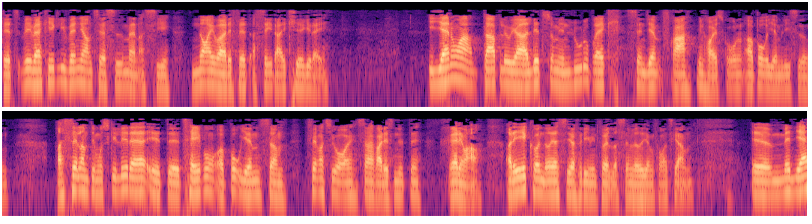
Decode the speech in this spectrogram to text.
Fedt. Ved I hvad, kan I ikke lige vende jer om til at sidde mand og sige, nøj hvor er det fedt at se dig i kirke i dag. I januar, der blev jeg lidt som en ludobrik sendt hjem fra min højskole og bo hjemme lige siden. Og selvom det måske lidt er et uh, tabu at bo hjemme som 25-årig, så har jeg faktisk nydt det rigtig meget. Og det er ikke kun noget, jeg siger, fordi mine forældre ser med hjemme foran skærmen. Uh, men ja,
